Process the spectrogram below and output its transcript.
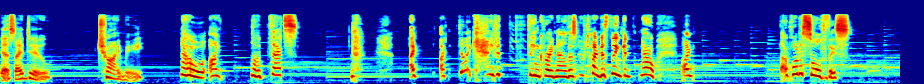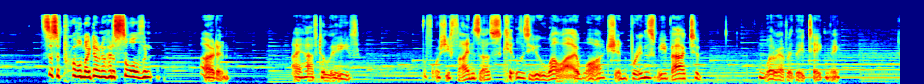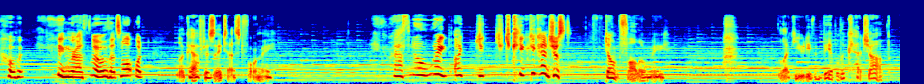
Yes, I do. Try me. No, I. Look, that's. I, I. I can't even think right now. There's no time to think, and no, I. I want to solve this. This is a problem I don't know how to solve, and. Arden, I have to leave. Before she finds us, kills you while I watch, and brings me back to wherever they take me. Oh, Ingrath, no, that's not what. Look after Zaytest for me. Ingrath, no, wait, I. You, you, you can't just. Don't follow me. like you'd even be able to catch up.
